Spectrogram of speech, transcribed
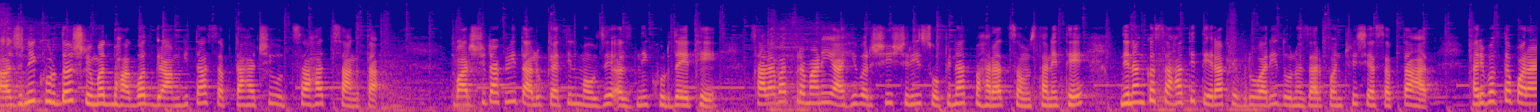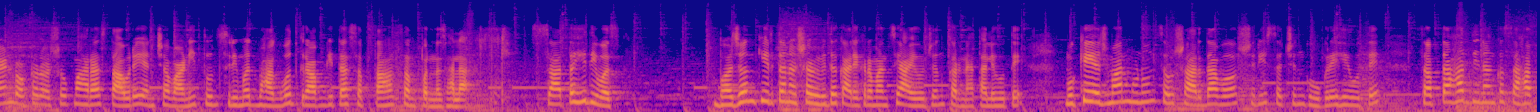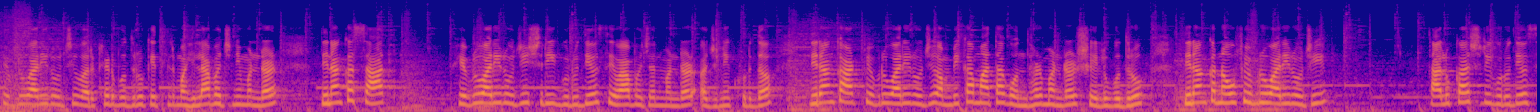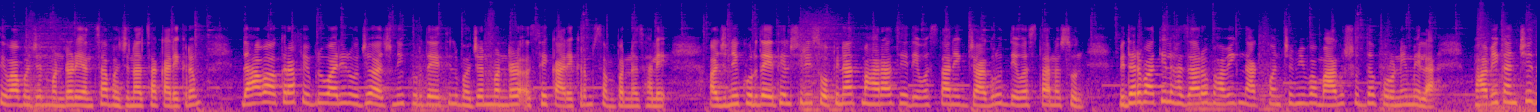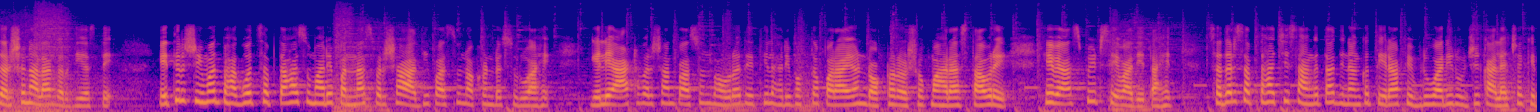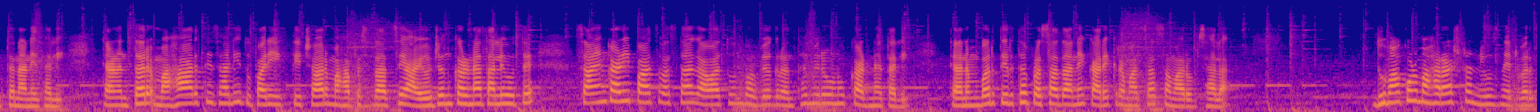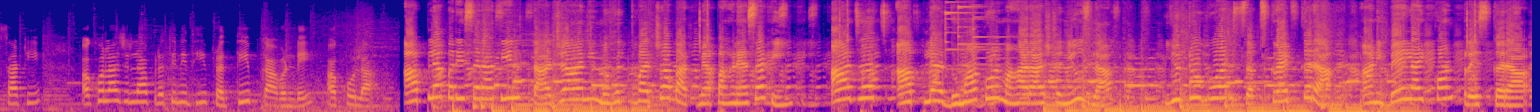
आजनी खुर्द श्रीमद भागवत ग्रामगीता सप्ताहाची उत्साहात सांगता. बार्शी टाकळी तालुक्यातील मौजे अजनी खुर्द येथे. सालाबादप्रमाणे याही वर्षी श्री सोपीनाथ महाराज संस्थान येथे. दिनांक सहा ते तेरा फेब्रुवारी दोन हजार पंचवीस या सप्ताहात. हरिभक्त परायण डॉक्टर अशोक महाराज तावरे यांच्या वाणीतून श्रीमद भागवत ग्रामगीता सप्ताह संपन्न झाला. सातही दिवस भजन कीर्तन अशा विविध कार्यक्रमांचे आयोजन करण्यात आले होते. मुख्य यजमान म्हणून सौ शारदा व श्री सचिन घोगरे हे होते. सप्ताहात दिनांक सहा फेब्रुवारी रोजी वरखेड बुद्रुक येथील महिला भजनी मंडळ दिनांक सात फेब्रुवारी रोजी श्री गुरुदेव सेवा भजन मंडळ अजनी खुर्द दिनांक आठ फेब्रुवारी रोजी अंबिका माता गोंधळ मंडळ शेलू बुद्रुक दिनांक नऊ फेब्रुवारी रोजी तालुका श्री गुरुदेव सेवा भजन मंडळ यांचा भजनाचा कार्यक्रम. दहा व अकरा फेब्रुवारी रोजी अजनी खुर्द येथील भजन मंडळ असे कार्यक्रम संपन्न झाले. अजनी खुर्द येथील श्री सोपीनाथ महाराज हे देवस्थान एक जागृत देवस्थान असून विदर्भातील हजारो भाविक नागपंचमी व माघ शुद्ध पौर्णिमेला भाविकांची दर्शनाला गर्दी असते. येथील श्रीमद भागवत सप्ताह सुमारे पन्नास वर्षाआधीपासून अखंड सुरू आहे. गेले आठ वर्षांपासून भौरद येथील हरिभक्त परायण डॉक्टर अशोक महाराज तावरे हे व्यासपीठ सेवा देत आहेत. सदर सप्ताहाची सांगता दिनांक तेरा फेब्रुवारी रोजी काल्याच्या कीर्तनाने झाली. त्यानंतर महाआरती झाली. दुपारी एक ते चार महाप्रसादाचे आयोजन करण्यात आले होते. सायंकाळी पाच वाजता गावातून भव्य ग्रंथ मिरवणूक काढण्यात आली. त्यानंतर तीर्थप्रसादाने कार्यक्रमाचा समारोप झाला. धुमाकूळ महाराष्ट्र न्यूज नेटवर्कसाठी अकोला जिल्हा प्रतिनिधी प्रदीप गावंडे अकोला. आपल्या परिसरातील ताज्या आणि महत्त्वाच्या बातम्या पाहण्यासाठी आजच आपल्या धुमाकूळ महाराष्ट्र न्यूजला यूट्यूबवर सबस्क्राईब करा आणि बेल आयकॉन प्रेस करा.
